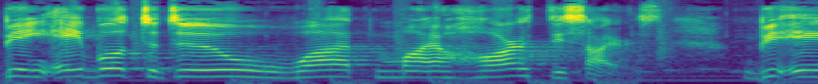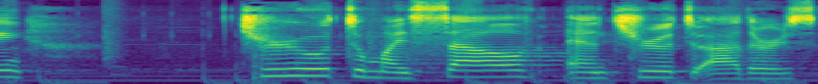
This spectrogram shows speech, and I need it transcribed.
Being able to do what my heart desires. Being true to myself and true to others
